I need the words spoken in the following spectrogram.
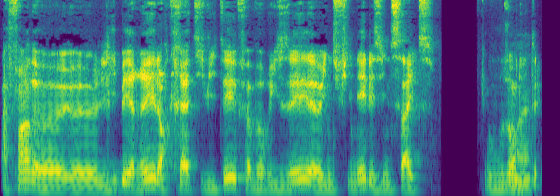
afin de euh, libérer leur créativité et favoriser euh, in fine les insights. Vous vous en doutez.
